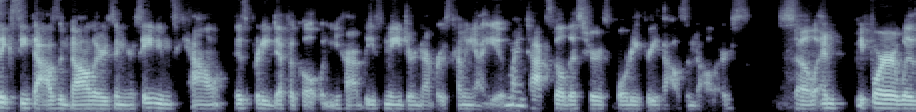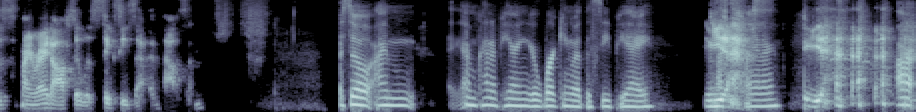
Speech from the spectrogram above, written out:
$60,000 in your savings account is pretty difficult when you have these major numbers coming at you. My tax bill this year is $43,000. So, and before it was my write-offs, it was 67,000. So I'm, I'm kind of hearing you're working with a CPA. Yes. Yeah. are,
